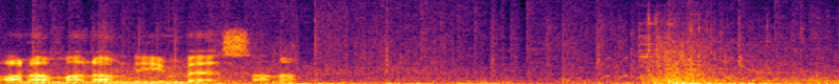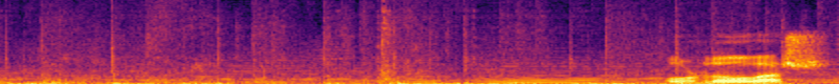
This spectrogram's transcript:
Anam anam diyeyim ben sana. Orada o var.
